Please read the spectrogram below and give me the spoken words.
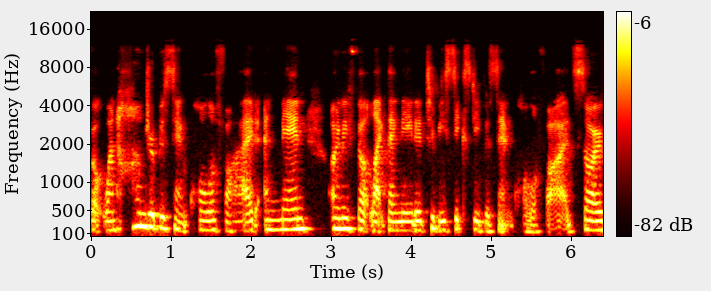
felt 100% qualified and men only felt like they needed to be 60% qualified. So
